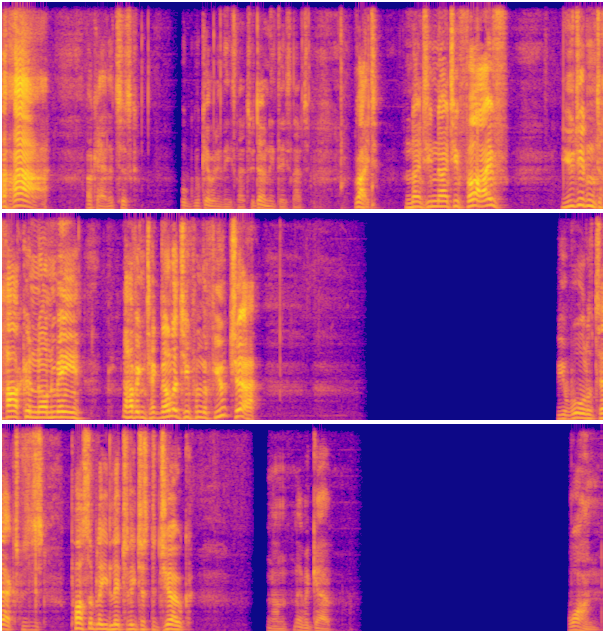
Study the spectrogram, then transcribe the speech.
Haha! Okay, let's just. We'll, we'll get rid of these notes. We don't need these notes. Right. 1995! You didn't hearken on me having technology from the future! Your wall of text was just possibly literally just a joke. Hang on, there we go. One.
